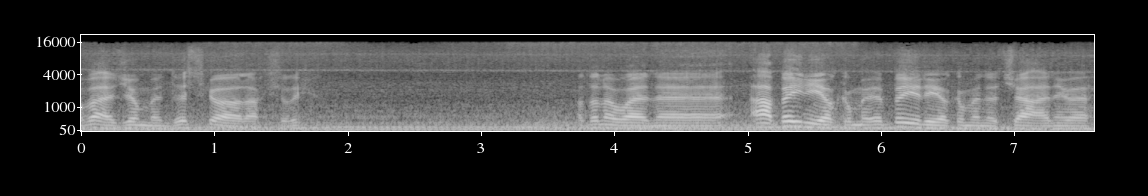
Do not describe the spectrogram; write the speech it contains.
I better jump in Discord actually. I don't know when. Uh, ah, Beanie will come. Beanie will come in the chat anyway.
